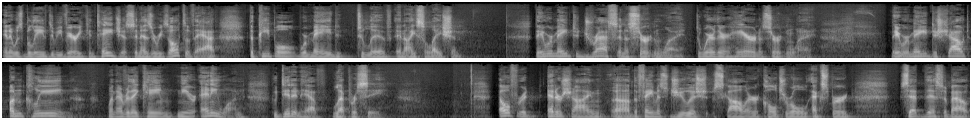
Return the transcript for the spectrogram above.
and it was believed to be very contagious. And as a result of that, the people were made to live in isolation. They were made to dress in a certain way, to wear their hair in a certain way. They were made to shout unclean whenever they came near anyone who didn't have leprosy. Alfred Edersheim, uh, the famous Jewish scholar, cultural expert, said this about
